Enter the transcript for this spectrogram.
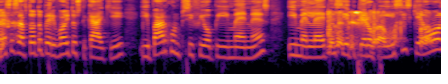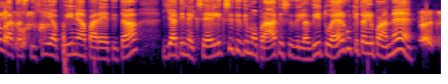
μέσα σε αυτό το περιβόητο στικάκι υπάρχουν ψηφιοποιημένες οι μελέτες, οι Μελέτες, επικαιροποιήσεις μπράβο, και μπράβο, όλα τα ακριβώς. στοιχεία που είναι απαραίτητα για την εξέλιξη, τη δημοπράτηση δηλαδή του έργου κτλ. Ναι. Έτσι,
